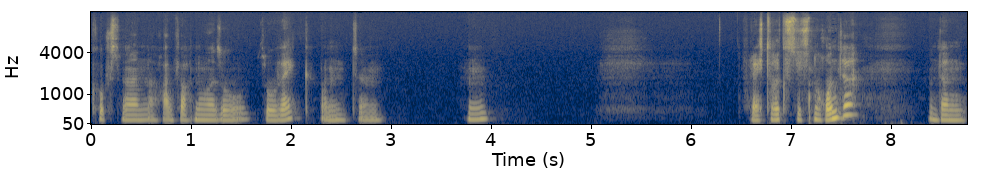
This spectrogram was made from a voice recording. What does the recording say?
guckst du dann auch einfach nur so, so weg und ähm, hm, vielleicht drückst du es nur runter und dann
